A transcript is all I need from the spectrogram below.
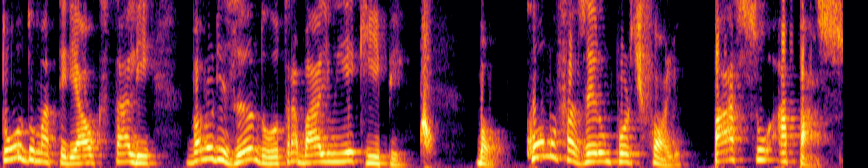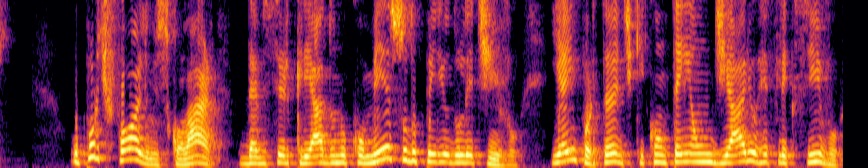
todo o material que está ali, valorizando o trabalho em equipe. Bom, como fazer um portfólio? Passo a passo. O portfólio escolar deve ser criado no começo do período letivo e é importante que contenha um diário reflexivo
